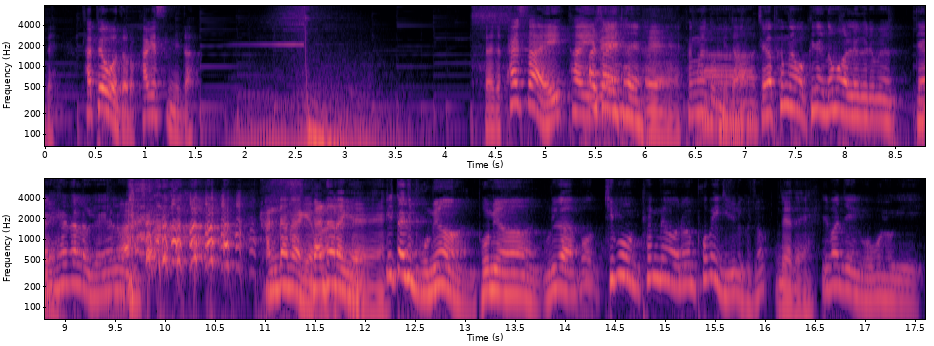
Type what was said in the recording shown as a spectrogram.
네, 살펴보도록 하겠습니다. 자 이제 84A 타입의 84A 타입. 네, 평면도입니다. 아, 제가 평면 그냥 넘어가려 그러면 대학 네. 해달라고 이야기하려고 간단하게 간단하게. 네. 일단 지금 보면 보면 우리가 뭐 기본 평면은 포배 기준이 그죠? 네네. 일반적인 거고 여기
